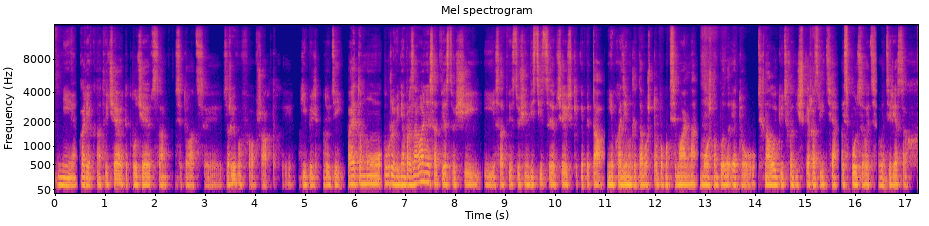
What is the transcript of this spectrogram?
некорректно отвечают и получаются ситуации взрывов в шахтах и гибель людей. Поэтому уровень образования соответствующий и соответствующие инвестиции в человеческий капитал необходимы для того, чтобы максимально можно было эту технологию, технологическое развитие использовать в интересах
